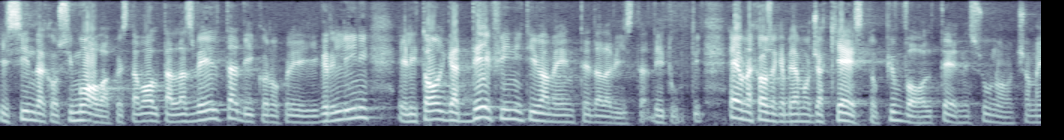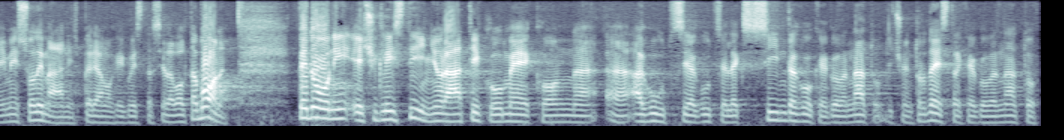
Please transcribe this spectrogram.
Il sindaco si muova questa volta alla svelta, dicono quelli grillini, e li tolga definitivamente dalla vista di tutti. È una cosa che abbiamo già chiesto più volte, nessuno ci ha mai messo le mani, speriamo che questa sia la volta buona. Pedoni e ciclisti ignorati come con eh, Aguzzi, Aguzzi è l'ex sindaco che ha governato di centrodestra, che ha governato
